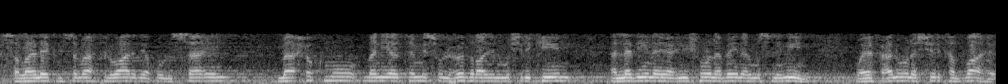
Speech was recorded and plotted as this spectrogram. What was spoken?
أحسن الله إليكم. سماحة الوالد يقول السائل ما حكم من يلتمس العذر للمشركين الذين يعيشون بين المسلمين ويفعلون الشرك الظاهر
